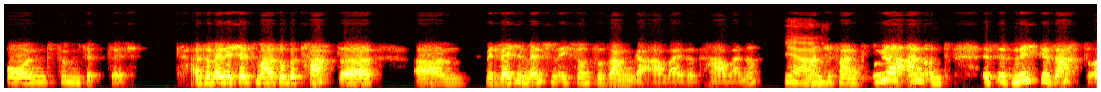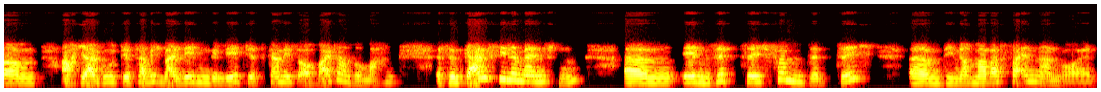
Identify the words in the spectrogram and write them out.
und 75. Also wenn ich jetzt mal so betrachte, ähm, mit welchen Menschen ich schon zusammengearbeitet habe. Ne? Ja. Manche fangen früher an und es ist nicht gesagt, ähm, ach ja gut, jetzt habe ich mein Leben gelebt, jetzt kann ich es auch weiter so machen. Es sind ganz viele Menschen, ähm, eben 70, 75, ähm, die nochmal was verändern wollen.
